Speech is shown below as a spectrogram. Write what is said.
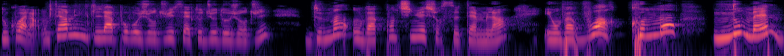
Donc voilà, on termine là pour aujourd'hui, cet audio d'aujourd'hui. Demain, on va continuer sur ce thème-là et on va voir comment nous-mêmes,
